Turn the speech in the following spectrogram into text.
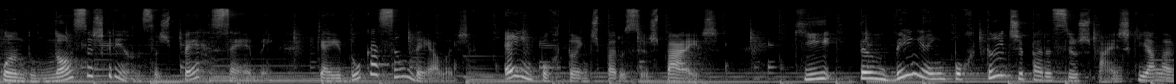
quando nossas crianças percebem que a educação delas é importante para os seus pais, que também é importante para seus pais que ela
